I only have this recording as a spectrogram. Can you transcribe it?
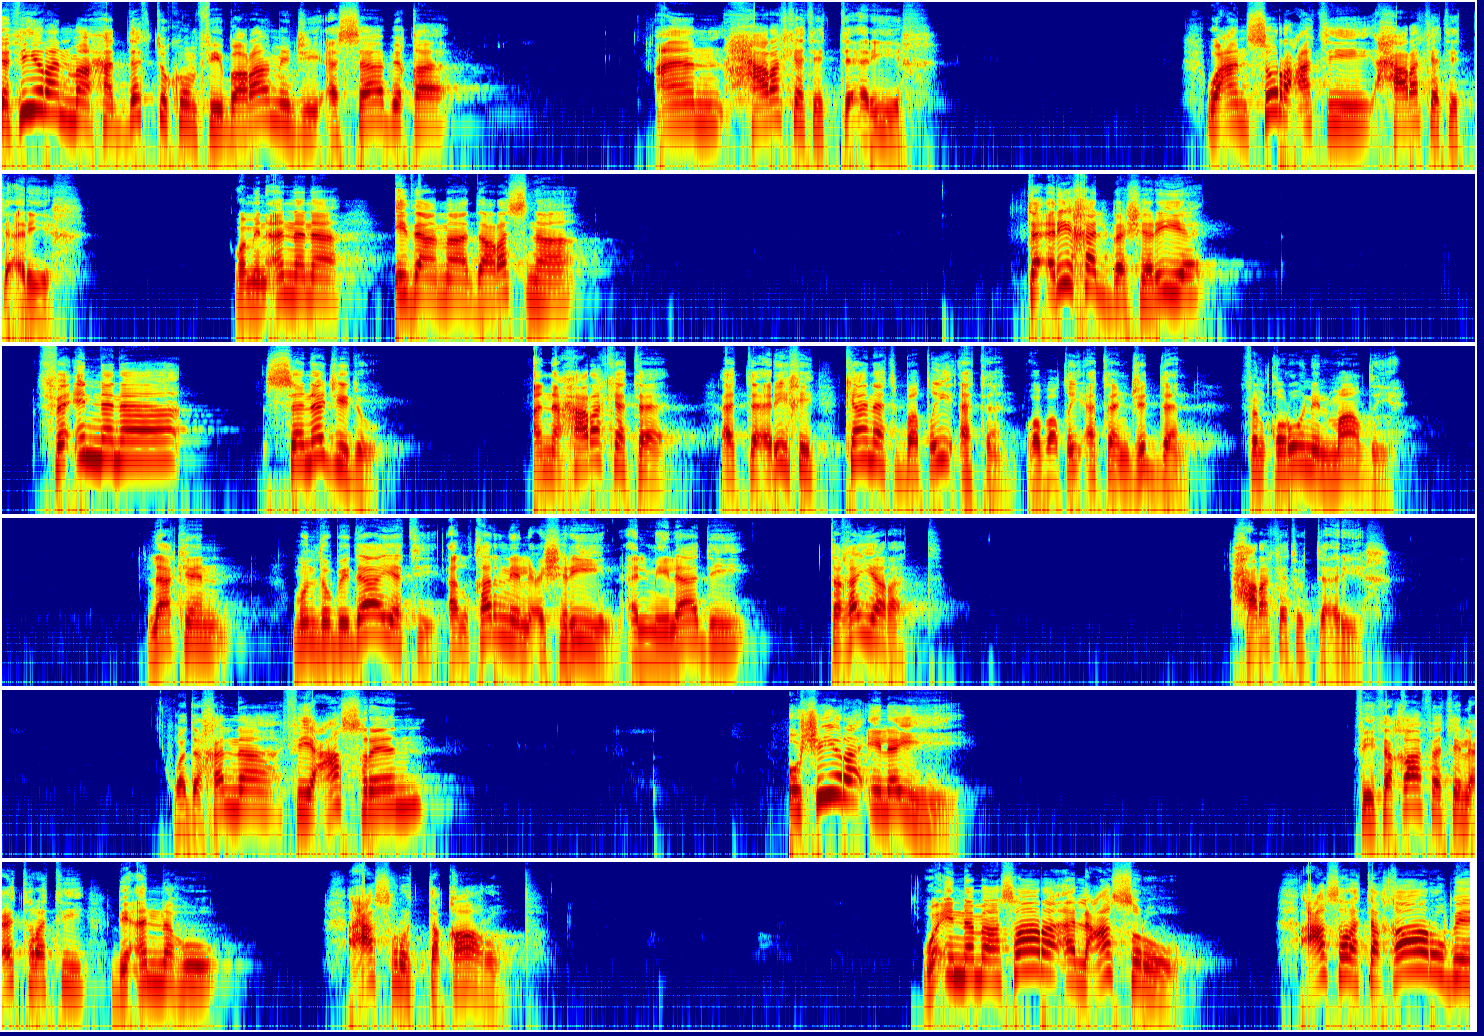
كثيرا ما حدثتكم في برامجي السابقة عن حركة التأريخ وعن سرعة حركة التأريخ ومن أننا إذا ما درسنا تأريخ البشرية فإننا سنجد أن حركة التاريخ كانت بطيئة وبطيئة جدا في القرون الماضية. لكن منذ بداية القرن العشرين الميلادي تغيرت حركة التاريخ. ودخلنا في عصر أشير إليه في ثقافة العترة بأنه عصر التقارب. وإنما صار العصر عصر تقارب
